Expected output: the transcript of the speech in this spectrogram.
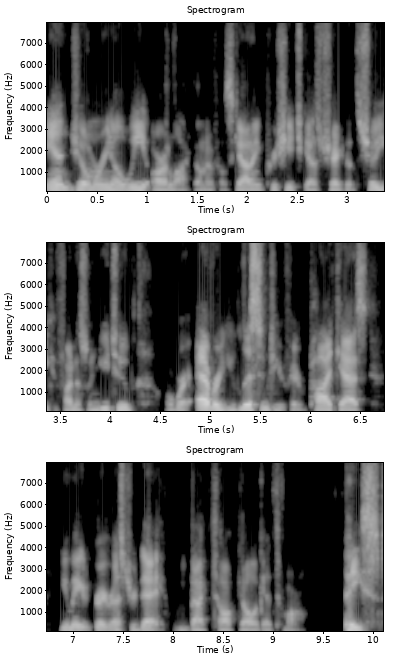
and Joe Marino. We are Locked On NFL Scouting. Appreciate you guys for checking out the show. You can find us on YouTube or wherever you listen to your favorite podcast. You make a great rest of your day. We'll be back to talk to y'all again tomorrow. Peace.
